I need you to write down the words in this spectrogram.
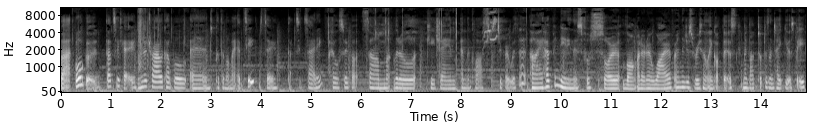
but all good. That's okay. I'm gonna trial a couple and put them on my Etsy. So that's exciting. I also got some little keychains and the clasps to go with it. I have been needing this for so long. I don't know why. I've only just recently got this. My laptop doesn't take USB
